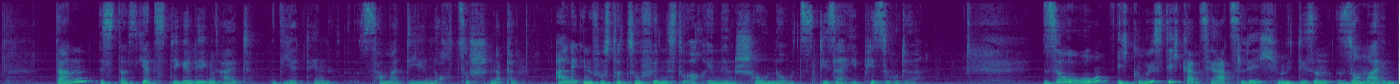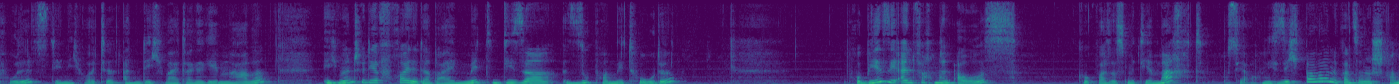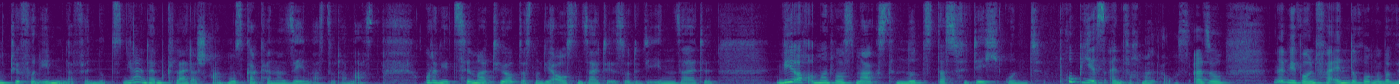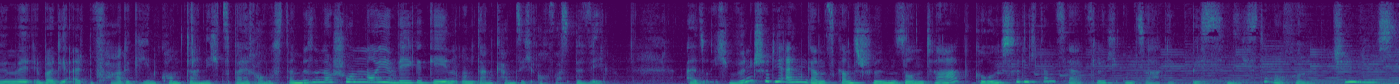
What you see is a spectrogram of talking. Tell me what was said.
dann ist das jetzt die Gelegenheit, dir den Summer Deal noch zu schnappen. Alle Infos dazu findest du auch in den Show Notes dieser Episode. So, ich grüße dich ganz herzlich mit diesem Sommerimpuls, den ich heute an dich weitergegeben habe. Ich wünsche dir Freude dabei mit dieser super Methode. Probier sie einfach mal aus. Guck, was es mit dir macht muss ja auch nicht sichtbar sein. Du kannst auch eine Schranktür von innen dafür nutzen. Ja, in deinem Kleiderschrank muss gar keiner sehen, was du da machst. Oder die Zimmertür, ob das nun die Außenseite ist oder die Innenseite. Wie auch immer du es magst, nutzt das für dich und probier es einfach mal aus. Also, ne, wir wollen Veränderungen, aber wenn wir über die alten Pfade gehen, kommt da nichts bei raus. Da müssen wir schon neue Wege gehen und dann kann sich auch was bewegen. Also ich wünsche dir einen ganz, ganz schönen Sonntag, grüße dich ganz herzlich und sage bis nächste Woche. Tschüss.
